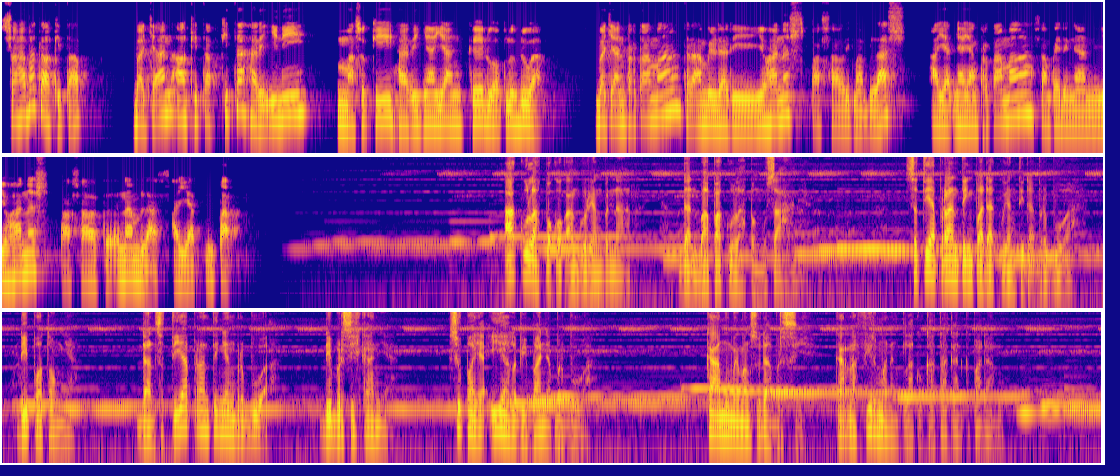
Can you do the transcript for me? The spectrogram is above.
Sahabat Alkitab, bacaan Alkitab kita hari ini memasuki harinya yang ke-22. Bacaan pertama terambil dari Yohanes pasal 15, ayatnya yang pertama sampai dengan Yohanes pasal ke-16, ayat 4. Akulah pokok anggur yang benar, dan Bapakulah pengusahanya. Setiap ranting padaku yang tidak berbuah, dipotongnya dan setiap ranting yang berbuah dibersihkannya, supaya ia lebih banyak berbuah. Kamu memang sudah bersih karena firman yang telah kukatakan kepadamu.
